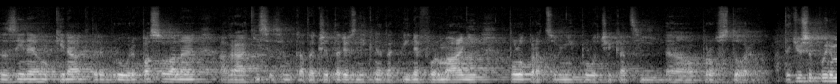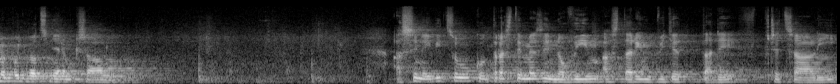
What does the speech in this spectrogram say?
z jiného kina, které budou repasované a vrátí se semka, takže tady vznikne takový neformální polopracovní, poločekací prostor. Teď už se půjdeme podívat směrem k sálu. Asi nejvíc jsou kontrasty mezi novým a starým vidět tady v předsálí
